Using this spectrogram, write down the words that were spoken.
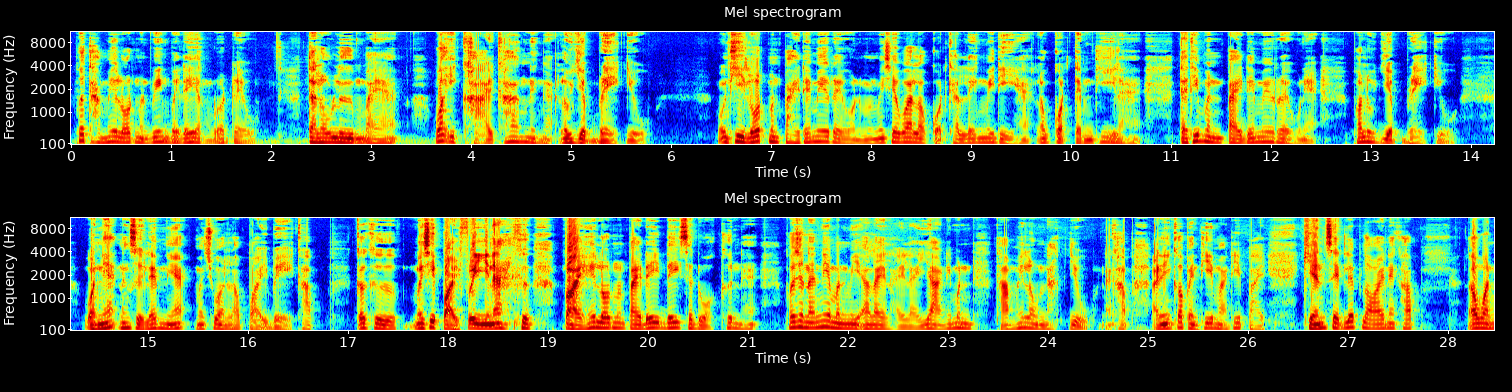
เพื่อทำให้รถมันวิ่งไปได้อย่างรวดเร็ว แต่เราลืมไปฮะว่าอีกขายข้างหนึ่งอะเราเหยียบเบรกอยู่บางทีรถมันไปได้ไม่เร็วมันไม่ใช่ว่าเรากดคันเร่งไม่ดีฮะเรากดเต็มที่แล้วฮะแต่ที่มันไปได้ไม่เร็วเนี่ยเพราะเราเหยียบเบรกอยู่ วันนี้หนังสือเล่มนี้มาชวนเราปล่อยเบรกครับ ก็คือไม่ใช่ปล่อยฟรีนะ คือปล่อยให้รถมันไปได้ได้สะดวกขึ้นฮะ เพราะฉะนั้นเนี่ยมันมีอะไรหลาย ๆ อย่างที่มันทำให้เราหนักอยู่นะครับ อันนี้ก็เป็นที่มาที่ไป เขียนเสร็จเรียบร้อยนะครับ แล้ววัน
